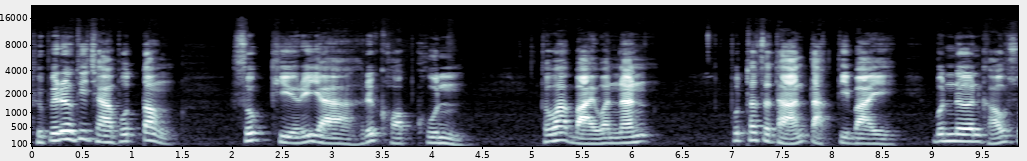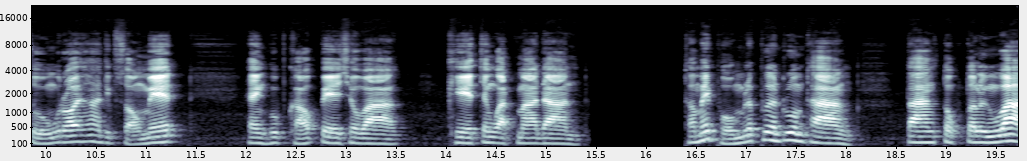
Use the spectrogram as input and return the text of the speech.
ถือเป็นเรื่องที่ชาวพุทธต้องสุขคีริยาหรือขอบคุณทว่าบ่ายวันนั้น พุทธสถานตักตีใบ บนเนินเขาสูง 152 เมตร แห่งหุบเขาเปชวา เขตจังหวัดมาดานทำให้ผมและเพื่อนร่วมทาง ต่างตกตะลึงว่า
